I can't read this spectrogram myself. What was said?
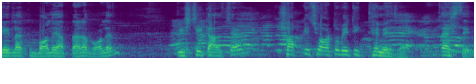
যেগুলাকে বলে আপনারা বলেন, কৃষ্টি কালচার সব কিছু অটোমেটিক থেমে যায়। দ্যাটস ইট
